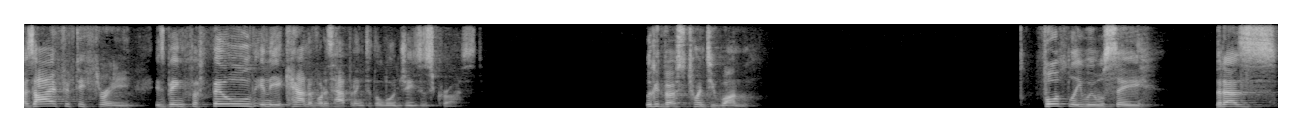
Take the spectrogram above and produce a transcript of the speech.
Isaiah 53 is being fulfilled in the account of what is happening to the Lord Jesus Christ. Look at verse 21. Fourthly, we will see that as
